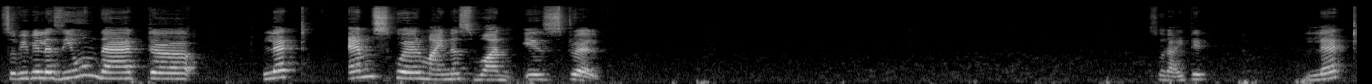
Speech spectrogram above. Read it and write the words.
So we will assume that uh, let m square minus 1 is 12. So write it. Let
